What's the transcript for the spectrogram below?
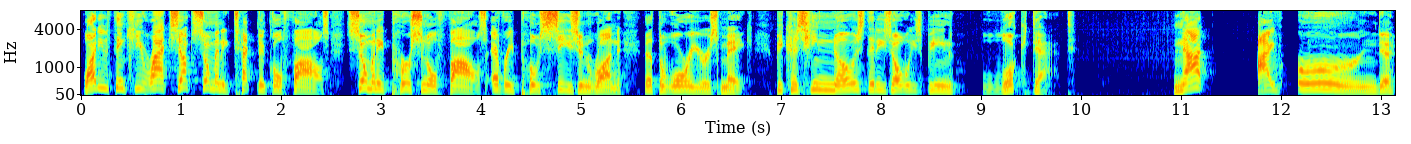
Why do you think he racks up so many technical fouls, so many personal fouls every postseason run that the Warriors make? Because he knows that he's always being looked at. Not, I've earned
